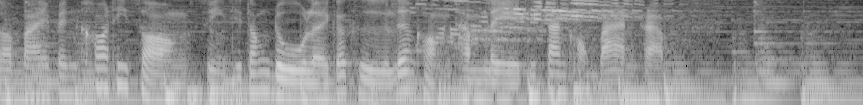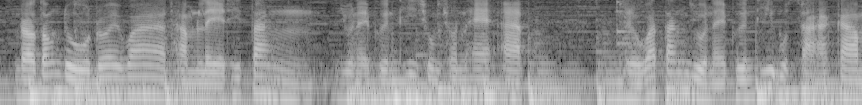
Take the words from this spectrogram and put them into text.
ต่อไปเป็นข้อที่ 2 สิ่งที่ต้องดูเลยก็คือเรื่องของทำเลที่ตั้งของบ้านครับ เราต้องดูด้วยว่าทำเลที่ตั้งอยู่ในพื้นที่ชุมชนแออัดหรือว่าตั้งอยู่ในพื้นที่อุตสาหกรรม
